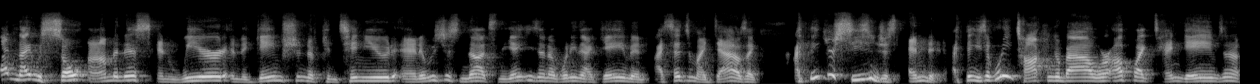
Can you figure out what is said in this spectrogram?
That night was so ominous and weird, and the game shouldn't have continued. And it was just nuts. And the Yankees ended up winning that game. And I said to my dad, I was like, I think your season just ended. I think he said, What are you talking about? We're up like 10 games. And uh,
